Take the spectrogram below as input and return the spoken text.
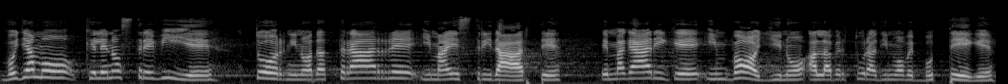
Vogliamo che le nostre vie tornino ad attrarre i maestri d'arte e magari che invoglino all'apertura di nuove botteghe.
